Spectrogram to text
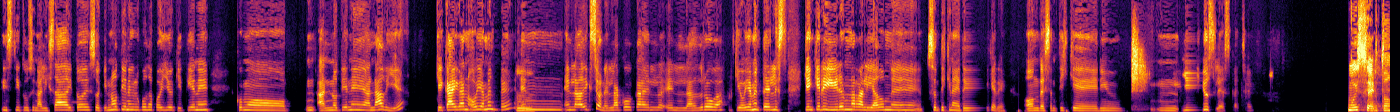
institucionalizadas y todo eso, que no tiene grupos de apoyo, que tiene como a- no tiene a nadie, que caigan obviamente Mm. en, en la adicción, en la coca, en, lo- en las drogas, porque obviamente les, ¿quién quiere vivir en una realidad donde sentís que nadie te quiere? Donde sentís que eres mm, useless, ¿cachai? Muy cierto.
